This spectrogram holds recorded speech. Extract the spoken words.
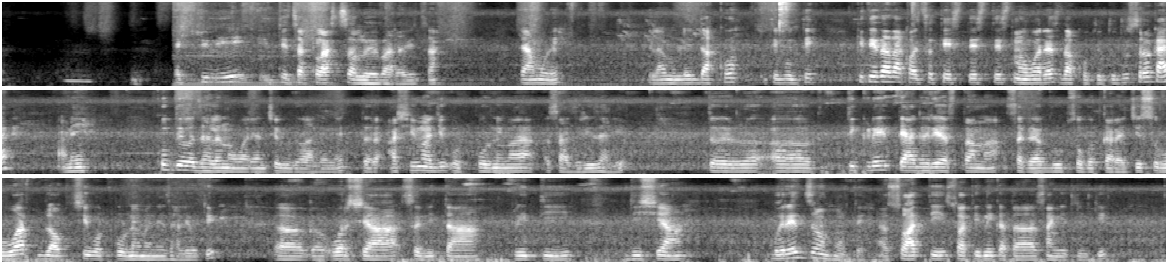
ॲक्च्युली तिचा क्लास चालू आहे बारावीचा. त्यामुळे तिला म्हणले दाखव. ती बोलते कितीदा दाखवायचं? तेच तेच तेच. नऊवाऱ्याच दाखवते तू. दुसरं काय? आणि खूप दिवस झाला नऊवाऱ्यांचे व्हिडिओ आले नाहीत. तर अशी माझी ओटपौर्णिमा साजरी झाली. तर तिकडे त्या घरी असताना सगळ्या ग्रुपसोबत करायची सुरुवात ब्लॉगची वटपौर्णिमेने झाली होती. वर्षा सविता प्रीती दिशा बरेच जण होते. स्वाती स्वातीने कथा सांगितली होती.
